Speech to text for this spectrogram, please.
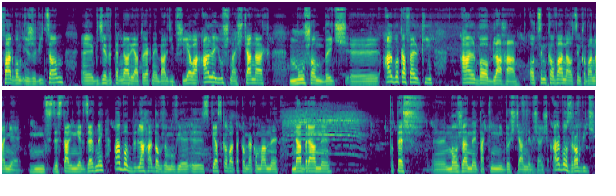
farbą i żywicą. E, gdzie weterynaria to jak najbardziej przyjęła, ale już na ścianach muszą być e, albo kafelki, albo blacha ocynkowana, ocynkowana nie, ze stali nierdzewnej, albo blacha, dobrze mówię, e, z piaskowa, taką jaką mamy na bramy, to też możemy takimi do ściany wziąć, albo zrobić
